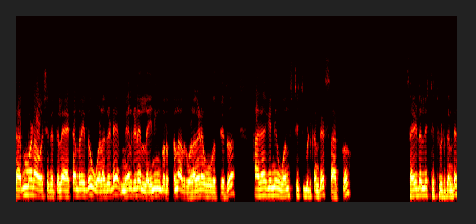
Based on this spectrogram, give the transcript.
ಟರ್ನ್ ಮಾಡೋ ಅವಶ್ಯಕತೆ ಇಲ್ಲ. ಯಾಕಂದ್ರೆ ಇದು ಒಳಗಡೆ, ಮೇಲ್ಗಡೆ ಲೈನಿಂಗ್ ಬರುತ್ತಲ್ಲ, ಅದ್ರ ಒಳಗಡೆ ಹೋಗುತ್ತೆ ಇದು. ಹಾಗಾಗಿ ನೀವು ಒಂದು ಸ್ಟಿಚ್ ಬಿಟ್ಕೊಂಡ್ರೆ ಸಾಕು. ಸೈಡ್ ಅಲ್ಲಿ ಸ್ಟಿಚ್ ಬಿಟ್ಕೊಂಡ್ರೆ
